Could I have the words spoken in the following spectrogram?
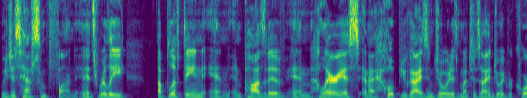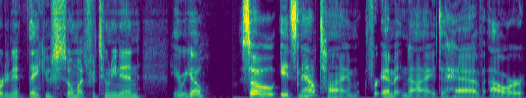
we just have some fun, and it's really uplifting and and positive and hilarious and I hope you guys enjoyed as much as I enjoyed recording it. Thank you so much for tuning in. Here we go. So, it's now time for Emmett and I to have our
